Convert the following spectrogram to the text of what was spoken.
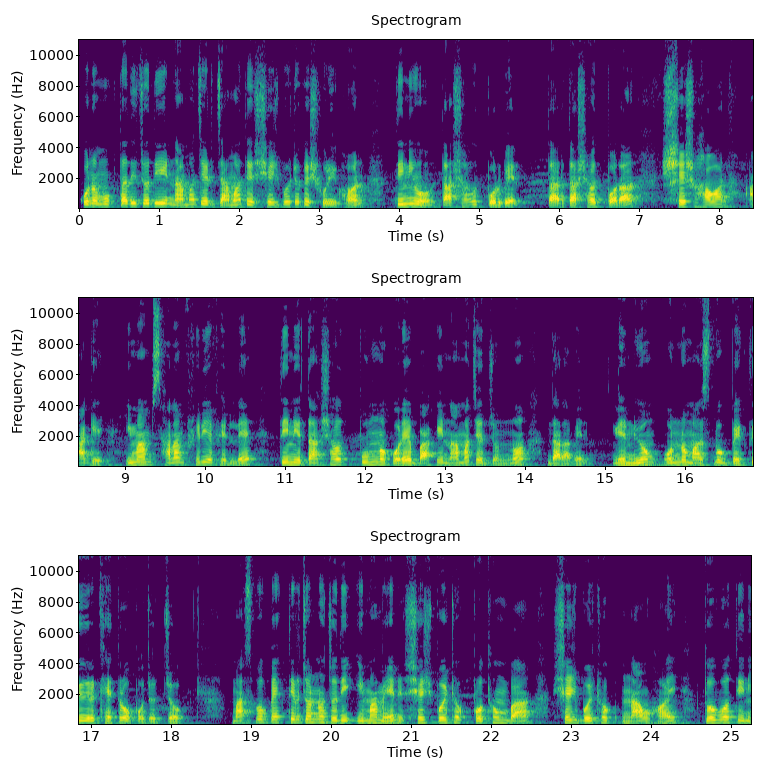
কোনো মুক্তাদি যদি নামাজের জামাতের শেষ বৈঠকে শরিক হন, তিনিও তাসাহুদ পড়বেন। তার তাসাহুদ পড়া শেষ হওয়ার আগে ইমাম সালাম ফিরিয়ে ফেললে তিনি তাসাহুদ পূর্ণ করে বাকি নামাজের জন্য দাঁড়াবেন। এ নিয়ম অন্য মাসবুক ব্যক্তিদের ক্ষেত্রেও প্রযোজ্য। মাসবুক ব্যক্তির জন্য যদি ইমামের শেষ বৈঠক প্রথম বা শেষ বৈঠক নাও হয়, তবুও তিনি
